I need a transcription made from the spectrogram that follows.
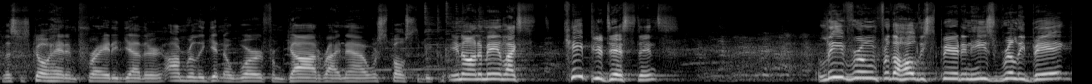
Let's just go ahead and pray together. I'm really getting a word from God right now. We're supposed to be, you know what I mean? Like, keep your distance. Leave room for the Holy Spirit, and He's really big.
